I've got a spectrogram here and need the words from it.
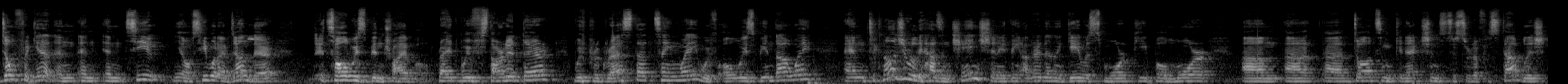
don't forget and, and, and see, you know, see what I've done there. It's always been tribal, right? We've started there, we've progressed that same way, we've always been that way. And technology really hasn't changed anything other than it gave us more people, more um, uh, uh, dots and connections to sort of establish.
